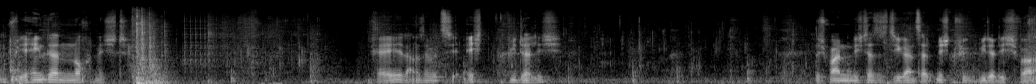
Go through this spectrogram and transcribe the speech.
Und wir hängen da noch nicht. Okay, langsam wird sie echt widerlich. Ich meine nicht, dass es die ganze Zeit nicht widerlich war.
